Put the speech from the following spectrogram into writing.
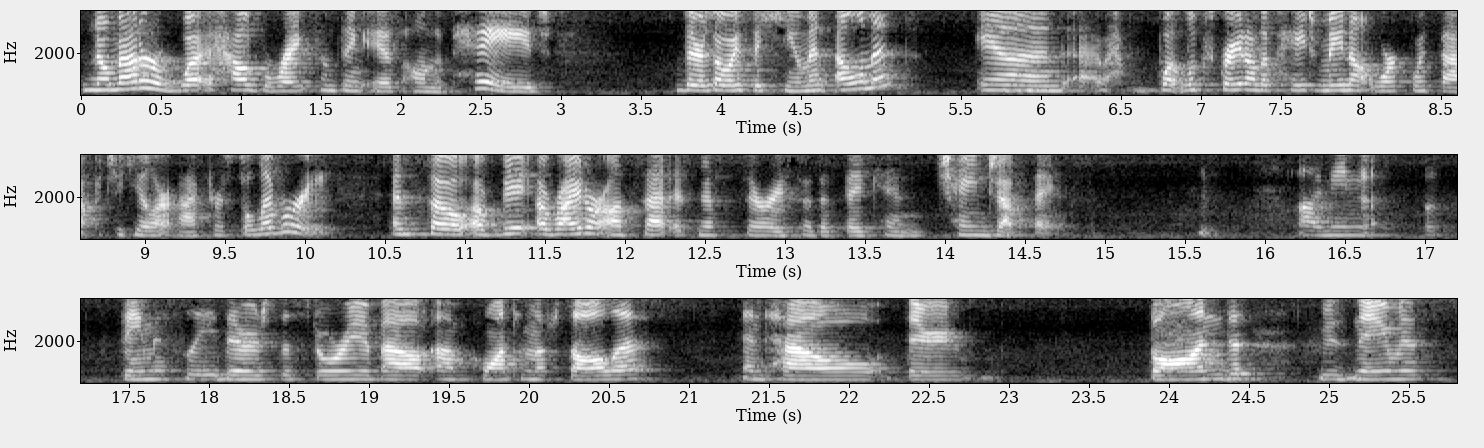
no matter what how great something is on the page, there's always the human element and mm-hmm. what looks great on the page may not work with that particular actor's delivery. And so a, a writer on set is necessary so that they can change up things. I mean, famously, there's the story about um, Quantum of Solace and how their Bond, whose name is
